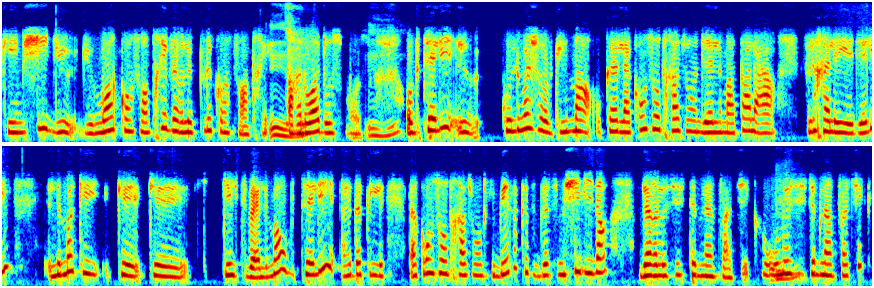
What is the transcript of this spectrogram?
كيمشي du du moins concentré vers le plus concentré. Par loi d'osmose. وبالتالي ال- كل ما شربت الماء وكان la concentration ديال الماء طالعة في الخليه ديالي الماء كي كي كي كيتبع الماء وبالتالي هذاك la concentration الكبيرة كتبدا تمشي لينا vers le système lymphatique و le système lymphatique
